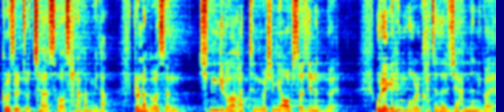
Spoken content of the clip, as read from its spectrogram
그것을 쫓아서 살아갑니다. 그러나 그것은 신기루와 같은 것이며 없어지는 거예요. 우리에게 행복을 가져다 주지 않는 거예요.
